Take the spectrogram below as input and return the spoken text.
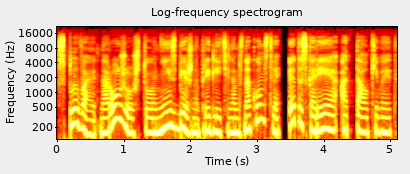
всплывают наружу, что неизбежно при длительном знакомстве, это скорее отталкивает.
